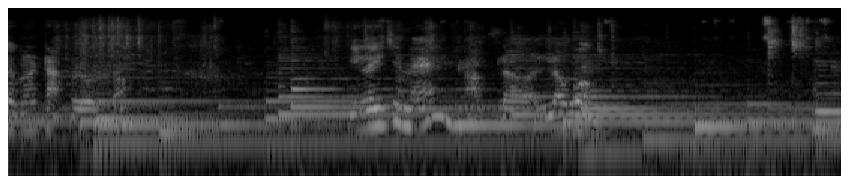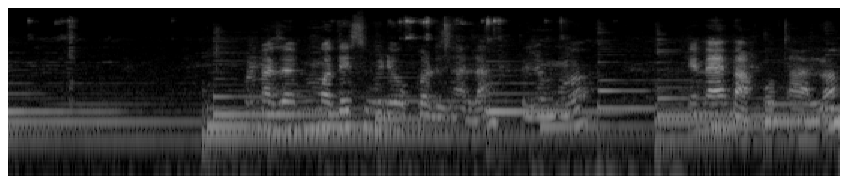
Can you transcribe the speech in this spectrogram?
सगळं टाकलं होतं. इलायची नाही आपलं लवंग. पण माझा मध्येच व्हिडिओ कट झाला त्याच्यामुळं ते नाही दाखवता आलं.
